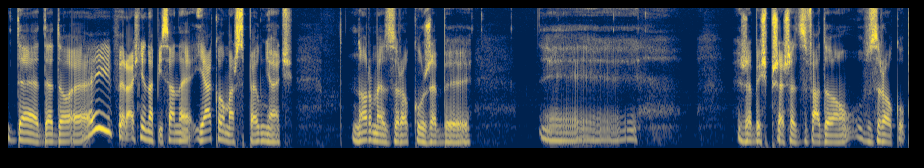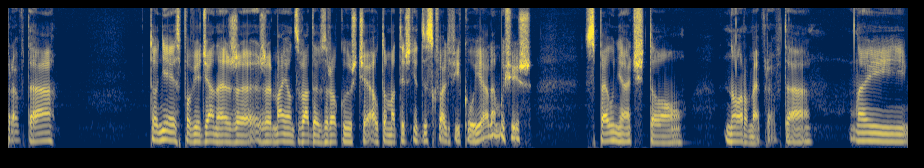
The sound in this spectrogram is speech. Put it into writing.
D, D do E i wyraźnie napisane, jaką masz spełniać normę wzroku, żeby yy, żebyś przeszedł z wadą wzroku, prawda? To nie jest powiedziane, że, że mając wadę wzroku już cię automatycznie dyskwalifikuje, ale musisz spełniać tą normę, prawda? No i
